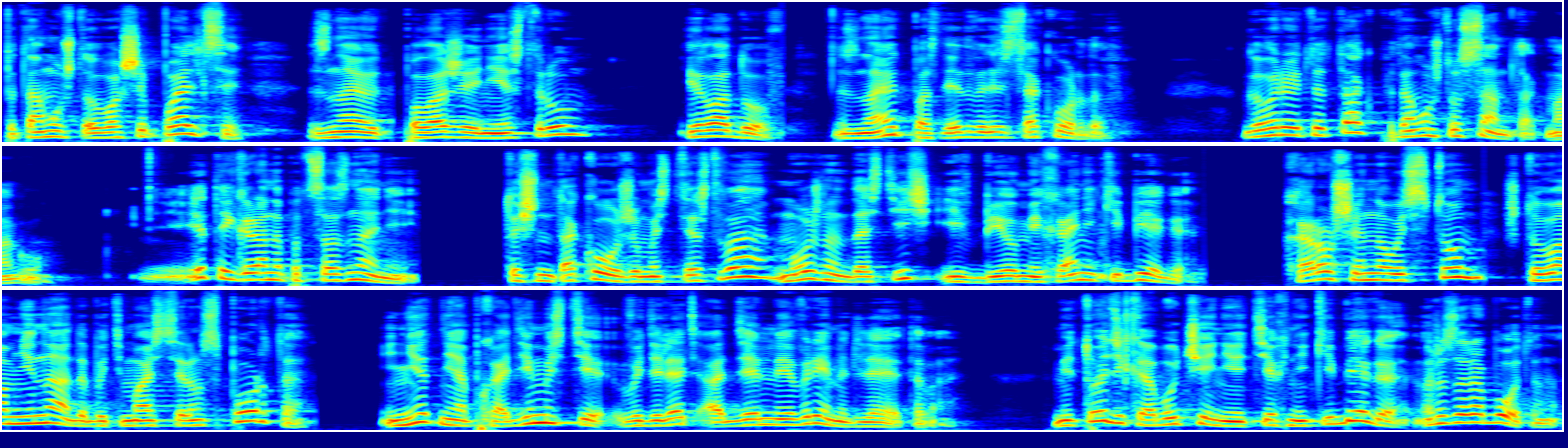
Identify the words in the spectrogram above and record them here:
Потому что ваши пальцы знают положение струн и ладов, знают последовательность аккордов. Говорю это так, потому что сам так могу. Это игра на подсознании. Точно такого же мастерства можно достичь и в биомеханике бега. Хорошая новость в том, что вам не надо быть мастером спорта и нет необходимости выделять отдельное время для этого. Методика обучения техники бега разработана.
